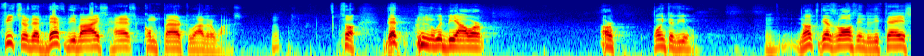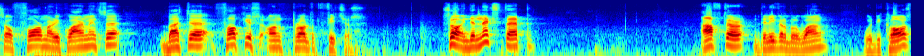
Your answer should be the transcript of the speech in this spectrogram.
features that that device has compared to other ones. Hmm? So that would be our our point of view. Not get lost in the details of formal requirements, uh, but uh, focus on product features. So in the next step, after deliverable one will be closed,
